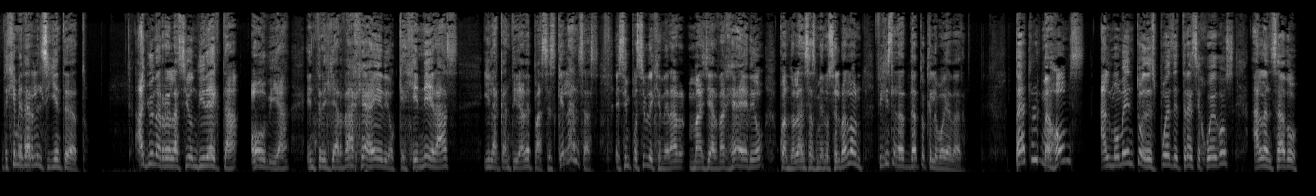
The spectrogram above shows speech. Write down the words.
Déjeme darle el siguiente dato. Hay una relación directa, obvia, entre el yardaje aéreo que generas y la cantidad de pases que lanzas. Es imposible generar más yardaje aéreo cuando lanzas menos el balón. Fíjese el dato que le voy a dar. Patrick Mahomes, al momento después de 13 juegos, ha lanzado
